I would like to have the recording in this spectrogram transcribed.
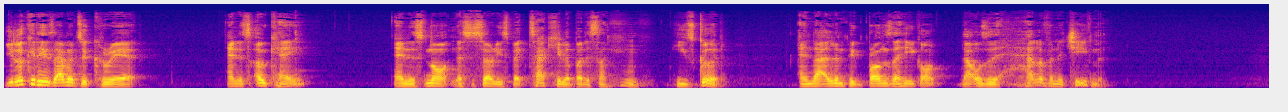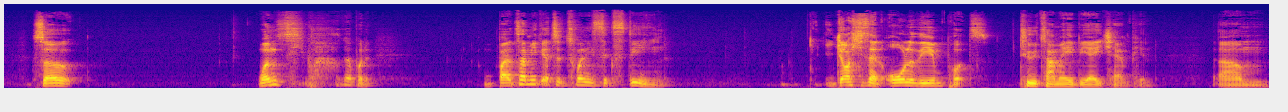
you look at his amateur career, and it's okay, and it's not necessarily spectacular, but it's like, hmm, he's good. And that Olympic bronze that he got, that was a hell of an achievement. So once how can I put it? By the time you get to 2016, Josh has had all of the inputs. Two-time ABA champion, um,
